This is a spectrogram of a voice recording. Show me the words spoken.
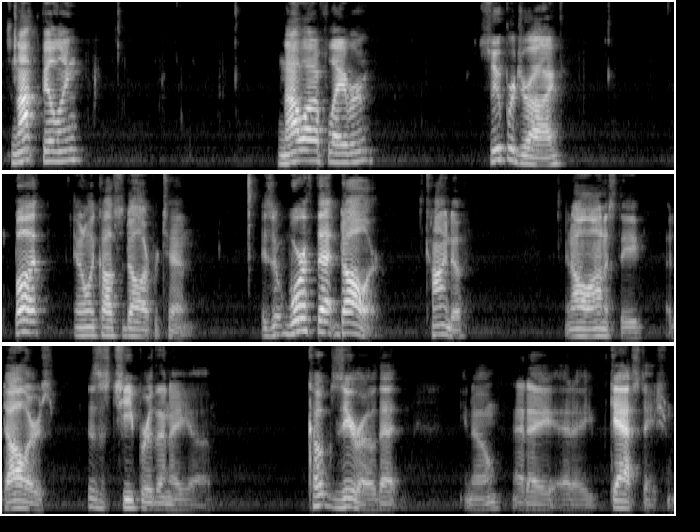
It's not filling. Not a lot of flavor. Super dry. But it only costs a dollar for ten. Is it worth that dollar? Kind of. In all honesty, a dollar is this is cheaper than a uh, Coke Zero that you know at a at a gas station,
